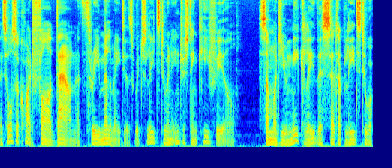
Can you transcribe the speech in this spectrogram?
It's also quite far down at 3 millimeters, which leads to an interesting key feel. Somewhat uniquely, this setup leads to a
